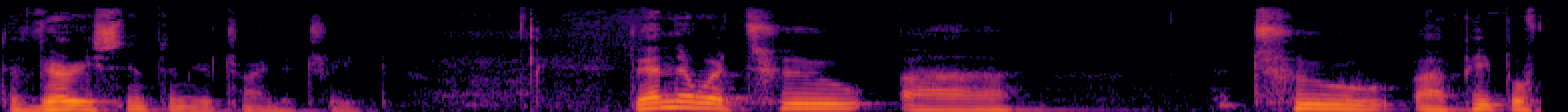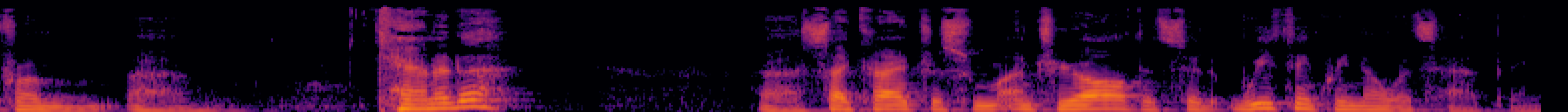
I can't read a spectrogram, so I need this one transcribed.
The very symptom you're trying to treat. Then there were two, uh, two uh, people from um, Canada, uh, psychiatrists from Montreal, that said, We think we know what's happening.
